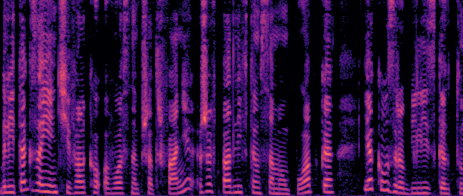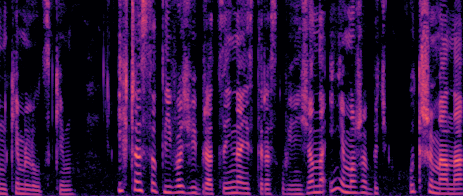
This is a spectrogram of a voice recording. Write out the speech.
Byli tak zajęci walką o własne przetrwanie, że wpadli w tę samą pułapkę, jaką zrobili z gatunkiem ludzkim. Ich częstotliwość wibracyjna jest teraz uwięziona i nie może być utrzymana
